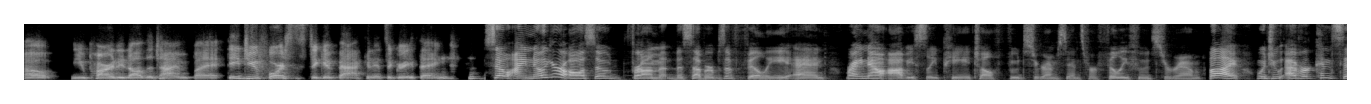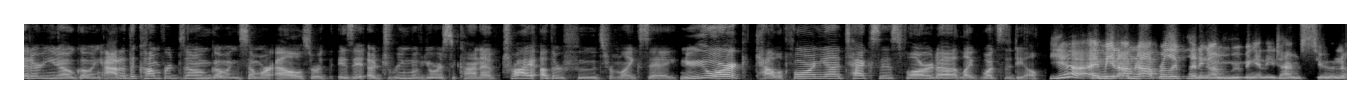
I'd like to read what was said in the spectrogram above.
oh, you partied all the time, but they do force us to give back, and it's a great thing. so I know you're also from the suburbs of Philly, and right now, obviously, PHL Foodstagram stands for Philly Foodstagram. But would you ever consider, you know, going out of the comfort zone, going somewhere else, or is it a dream of yours to kind of try other foods from, like, say, New York, California, Texas, Florida? Like, what's the deal? Yeah, I mean, I'm not really planning on moving anytime soon,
